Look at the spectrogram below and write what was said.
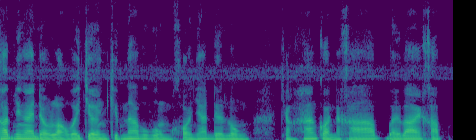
ครับยังไงเดี๋ยวเราไว้เจอกันคลิปหน้าพวกผมขออนุญาตเดินลงจากห้างก่อนนะครับบ๊ายบายครับ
